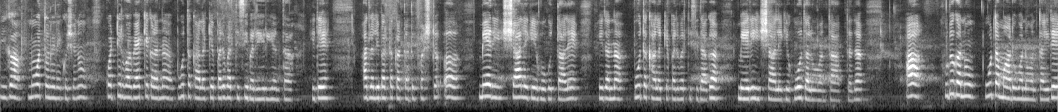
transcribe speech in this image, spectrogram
ಈಗ ಮೂವತ್ತೊಂದನೇ ಕ್ವಶನು, ಕೊಟ್ಟಿರುವ ವ್ಯಾಖ್ಯೆಗಳನ್ನು ಭೂತಕಾಲಕ್ಕೆ ಪರಿವರ್ತಿಸಿ ಬರೆಯಿರಿ ಅಂತ ಇದೆ. ಅದರಲ್ಲಿ ಬರ್ತಕ್ಕಂಥದ್ದು ಫಸ್ಟ್ ಅ, ಮೇರಿ ಶಾಲೆಗೆ ಹೋಗುತ್ತಾಳೆ. ಇದನ್ನು ಭೂತಕಾಲಕ್ಕೆ ಪರಿವರ್ತಿಸಿದಾಗ ಮೇರಿ ಶಾಲೆಗೆ ಹೋದಳು ಅಂತ ಆಗ್ತದೆ. ಆ ಹುಡುಗನು ಊಟ ಮಾಡುವನು ಅಂತ ಇದೆ.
